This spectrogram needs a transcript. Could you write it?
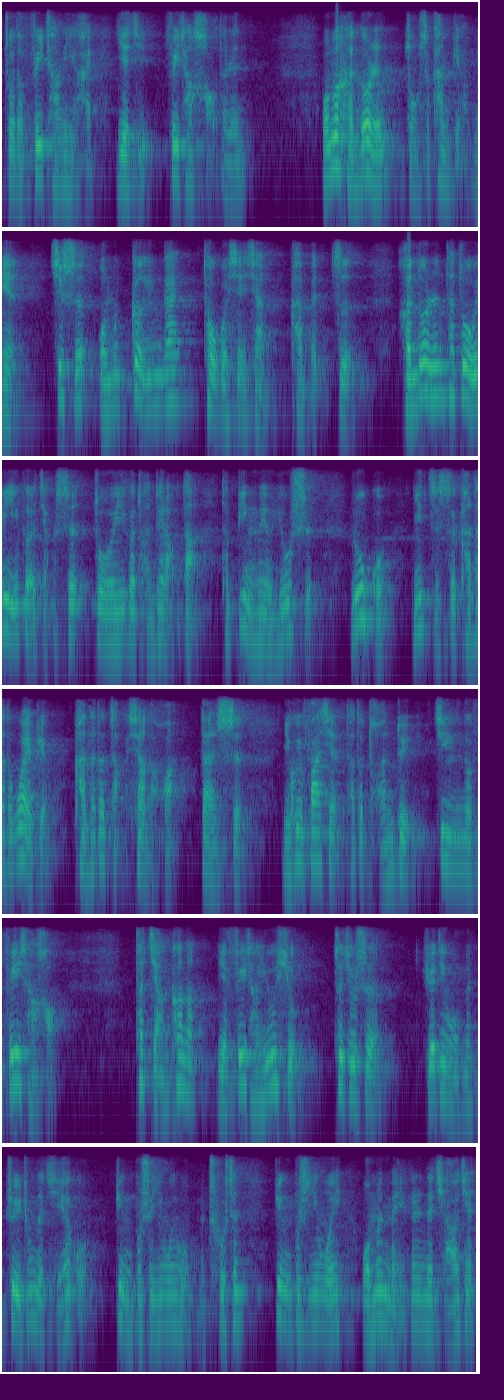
做的非常厉害、业绩非常好的人。我们很多人总是看表面，其实我们更应该透过现象看本质。很多人他作为一个讲师，作为一个团队老大，他并没有优势。如果你只是看他的外表，看他的长相的话，但是你会发现他的团队经营的非常好，他讲课呢也非常优秀。这就是决定我们最终的结果，并不是因为我们出身，并不是因为我们每个人的条件，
